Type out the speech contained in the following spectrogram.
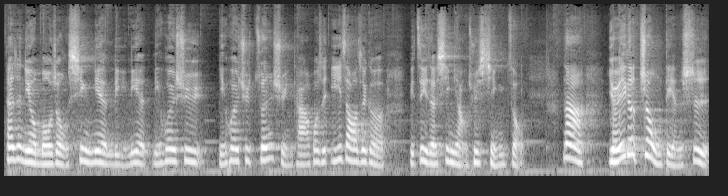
但是你有某种信念、理念，你会去，你会去遵循它，或者依照这个你自己的信仰去行走。那有一个重点是，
